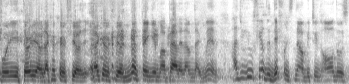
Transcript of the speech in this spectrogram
20, 30, I was like, I couldn't feel, I couldn't feel nothing in my palate. I'm like, man, how do you feel the difference now between all those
